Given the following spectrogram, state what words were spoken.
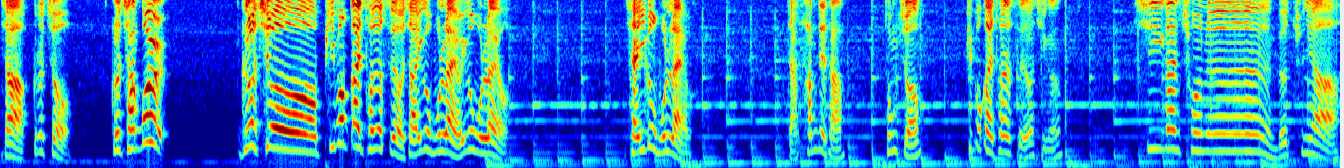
자 그렇죠. 그렇죠 한 골. 그렇죠. 피버까지 터졌어요. 자 이거 몰라요. 이거 몰라요. 자 이거 몰라요. 자 3대 3 동점. 피버까지 터졌어요 지금. 시간초는 몇 초냐?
